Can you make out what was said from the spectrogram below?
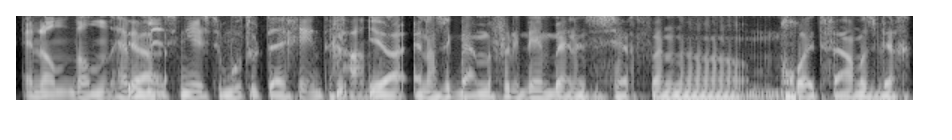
En dan, dan hebben Ja. mensen niet eens de moed er tegen in te gaan. Ja, en als ik bij mijn vriendin ben en ze zegt van uh, gooi het vuilnis weg.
